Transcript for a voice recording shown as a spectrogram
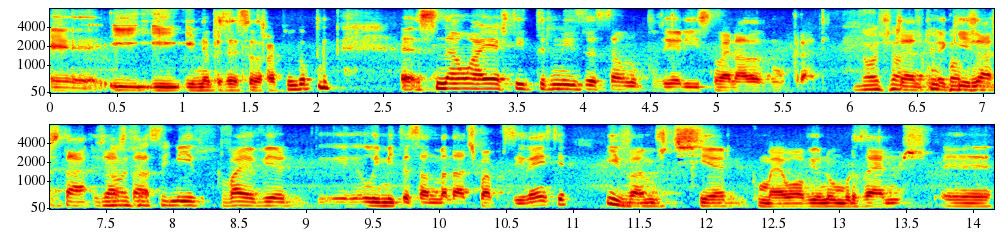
é, e, e, e, na presença da República, porque é, senão há esta eternização no poder e isso não é nada democrático. Nós já, Portanto, desculpa, aqui já está, já está já assumido que vai haver eh, limitação de mandatos para a presidência e vamos descer, como é óbvio, o número de anos, eh,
